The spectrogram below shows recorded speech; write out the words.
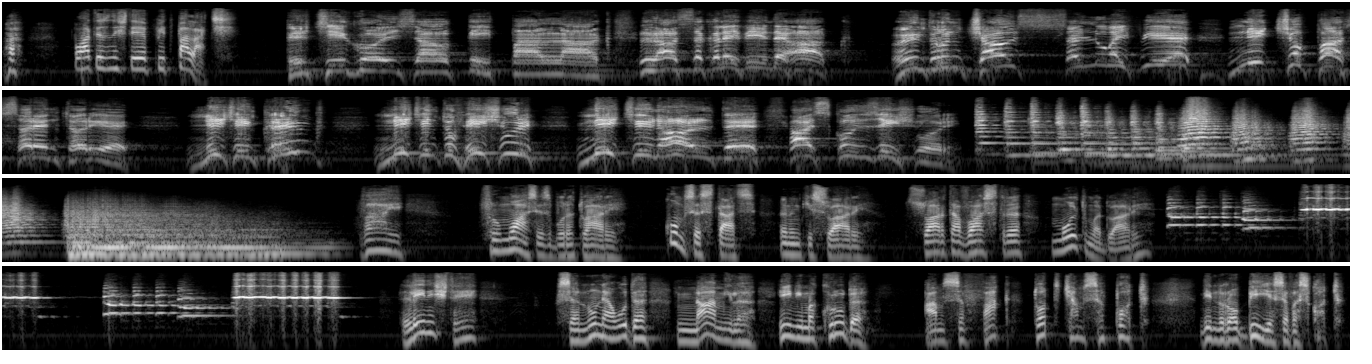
Ha, poate niște pitpalaci. Pițigoi sau pitpalac, lasă că le vinde hac. Într-un ceas să nu mai fie nicio pasăre în tărie, nici în crâng, nici în tufișuri, nici în alte ascunzișuri. Vai, frumoase zburătoare, cum să stați în închisoare? Soarta voastră mult mă doare. Liniște, să nu ne audă namilă, inimă crudă. Am să fac tot ce am să pot, din robie să vă scot.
